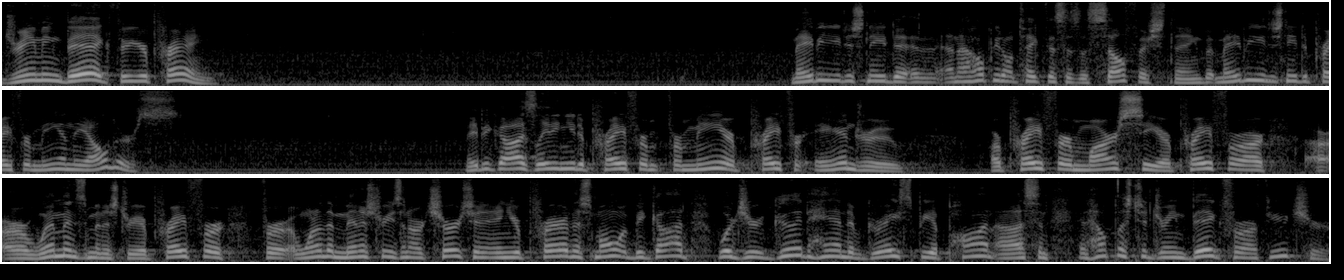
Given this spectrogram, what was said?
Dreaming big through your praying. Maybe you just need to, and I hope you don't take this as a selfish thing, but maybe you just need to pray for me and the elders. Maybe God's leading you to pray for, for me or pray for Andrew or pray for Marcy or pray for our, our women's ministry or pray for, for one of the ministries in our church. And, and your prayer in this moment would be God, would your good hand of grace be upon us and, and help us to dream big for our future?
